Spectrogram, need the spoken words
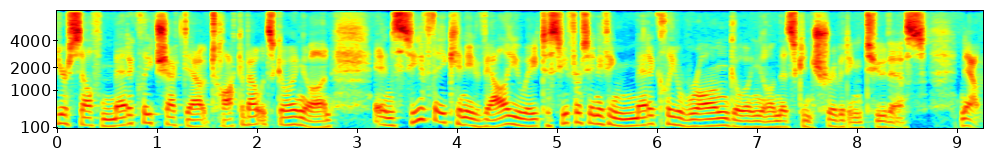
yourself medically checked out, talk about what's going on, and see if they can evaluate to see if there's anything medically wrong going on that's contributing to this. Now,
